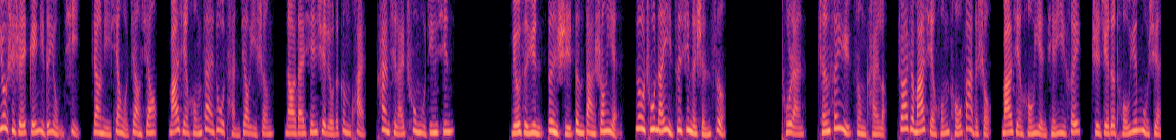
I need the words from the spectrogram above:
又是谁给你的勇气，让你向我叫嚣？”马显红再度惨叫一声，脑袋鲜血流得更快，看起来触目惊心。刘子韵顿时瞪大双眼，露出难以置信的神色。突然，陈飞宇松开了抓着马显红头发的手，马显红眼前一黑，只觉得头晕目眩，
